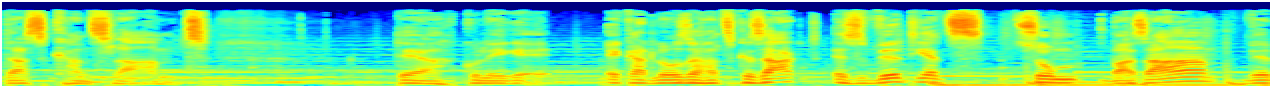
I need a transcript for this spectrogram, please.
das Kanzleramt. Der Kollege Eckhard Lose hat es gesagt, es wird jetzt zum Bazar. Wir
